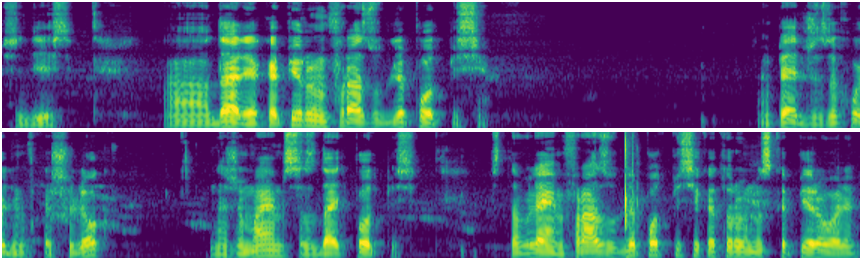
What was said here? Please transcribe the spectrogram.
здесь. А, далее копируем фразу для подписи. Опять же заходим в кошелек, нажимаем «Создать подпись». Вставляем фразу для подписи, которую мы скопировали.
